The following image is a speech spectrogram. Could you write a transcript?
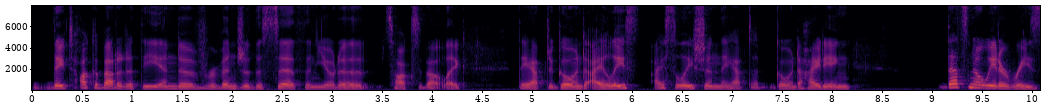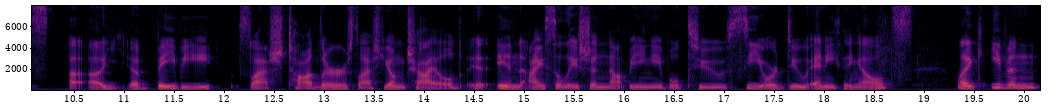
they talk about it at the end of Revenge of the Sith, and Yoda talks about like they have to go into isolation, they have to go into hiding. That's no way to raise a, a, baby slash toddler slash young child in isolation, not being able to see or do anything else. Like even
